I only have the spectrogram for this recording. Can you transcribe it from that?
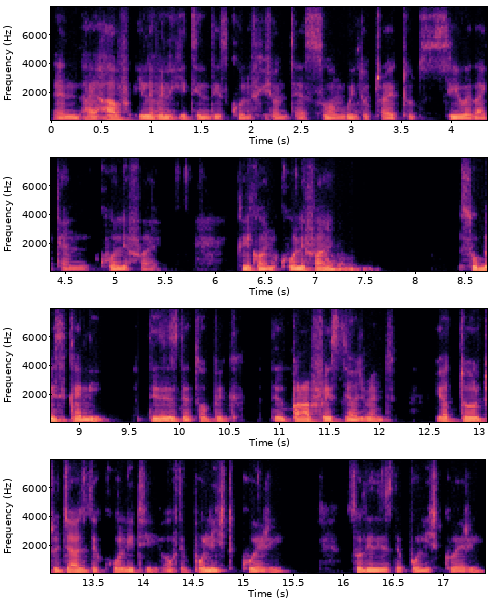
And I have 11 hits in this qualification test. So I'm going to try to see whether I can qualify. Click on qualify. So basically, this is the topic, the paraphrase judgment. You are told to judge the quality of the polished query. So this is the polished query.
